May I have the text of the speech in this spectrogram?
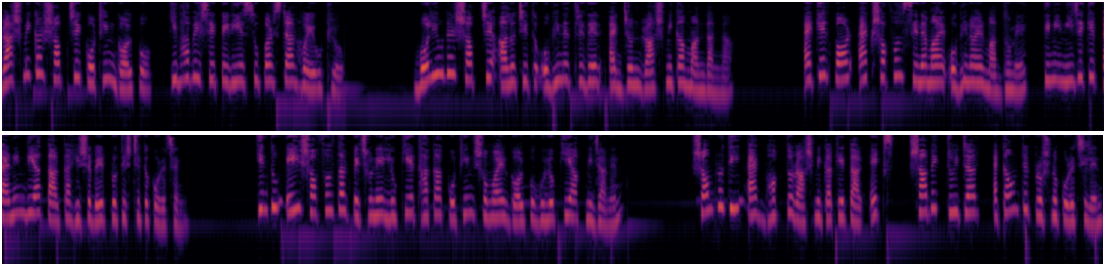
রাশমিকার সবচেয়ে কঠিন গল্প, কীভাবে সে পেরিয়ে সুপারস্টার হয়ে উঠল। বলিউডের সবচেয়ে আলোচিত অভিনেত্রীদের একজন রাশমিকা মান্দান্না একের পর এক সফল সিনেমায় অভিনয়ের মাধ্যমে তিনি নিজেকে প্যান ইন্ডিয়া তারকা হিসেবে প্রতিষ্ঠিত করেছেন। কিন্তু এই সফলতার পেছনে লুকিয়ে থাকা কঠিন সময়ের গল্পগুলো কি আপনি জানেন? সম্প্রতি এক ভক্ত রাশমিকাকে তার এক্স সাবেক টুইটার অ্যাকাউন্টে প্রশ্ন করেছিলেন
